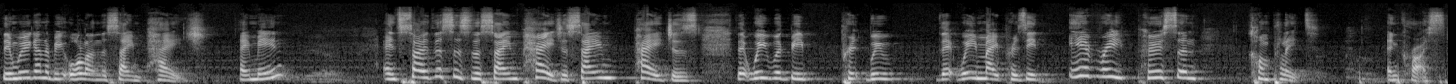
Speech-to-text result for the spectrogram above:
then we're going to be all on the same page. Amen? Yeah. And so this is the same page, the same pages that we would be, we, that we may present every person complete in Christ.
